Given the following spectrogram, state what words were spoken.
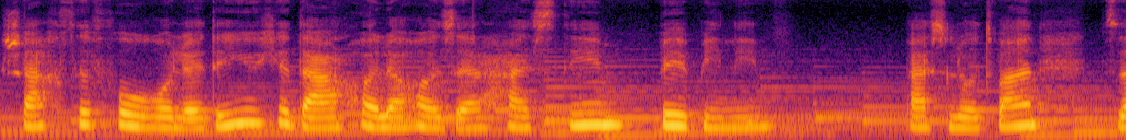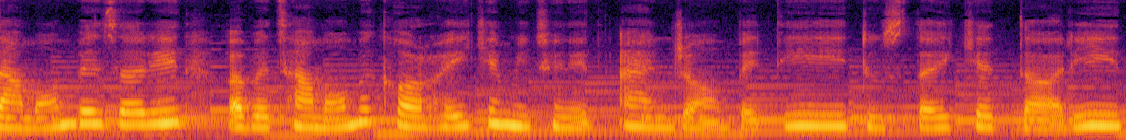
شخص فوقالعادهای که در حال حاضر هستیم ببینیم. پس لطفا زمان بذارید و به تمام کارهایی که می‌تونید انجام بدید دوستایی که دارید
